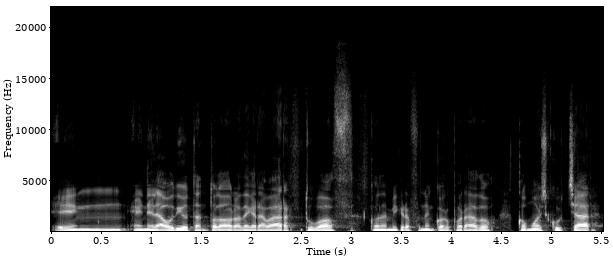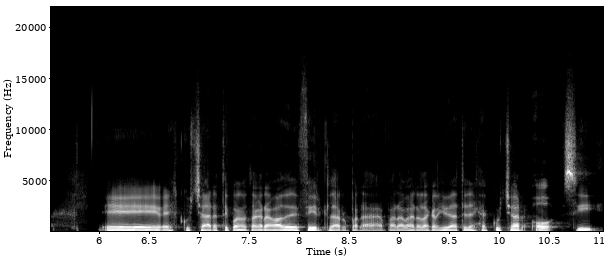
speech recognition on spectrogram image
en, en el audio, tanto a la hora de grabar tu voz con el micrófono incorporado, como escuchar, eh, escucharte cuando te ha grabado, es decir, claro, para, para ver la calidad tienes que escuchar, o si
